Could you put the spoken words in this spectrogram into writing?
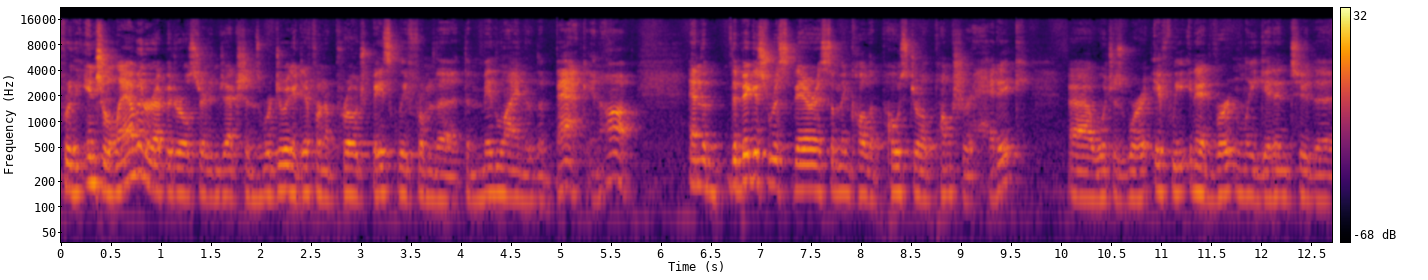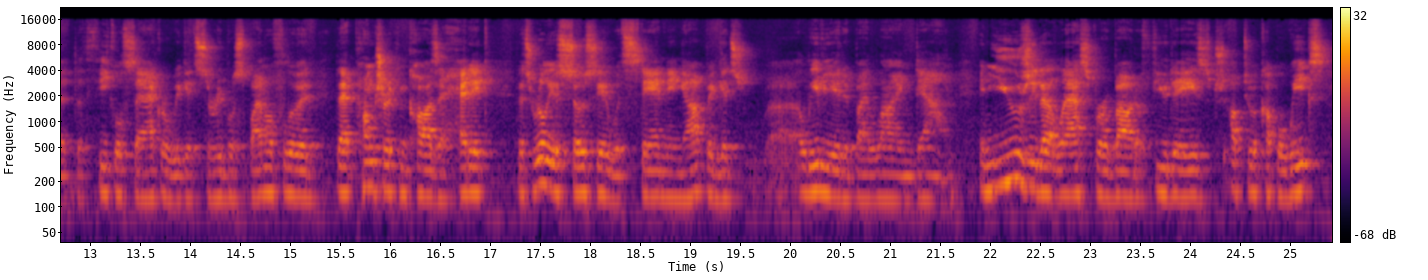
For the interlaminar epidural steroid injections, we're doing a different approach, basically from the, the midline or the back and up. And the, the biggest risk there is something called a post-dural puncture headache, uh, which is where if we inadvertently get into the, the thecal sac or we get cerebrospinal fluid, that puncture can cause a headache that's really associated with standing up and gets uh, alleviated by lying down. And usually that lasts for about a few days, up to a couple weeks.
